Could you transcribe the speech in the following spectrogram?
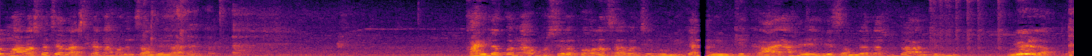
महाराष्ट्राच्या राजकारणामध्ये चाललेला आहे काही लोकांना शरद पवार साहेबांची भूमिका नेमकी काय आहे हे समजायला सुद्धा आणखी वेळ लागतो.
